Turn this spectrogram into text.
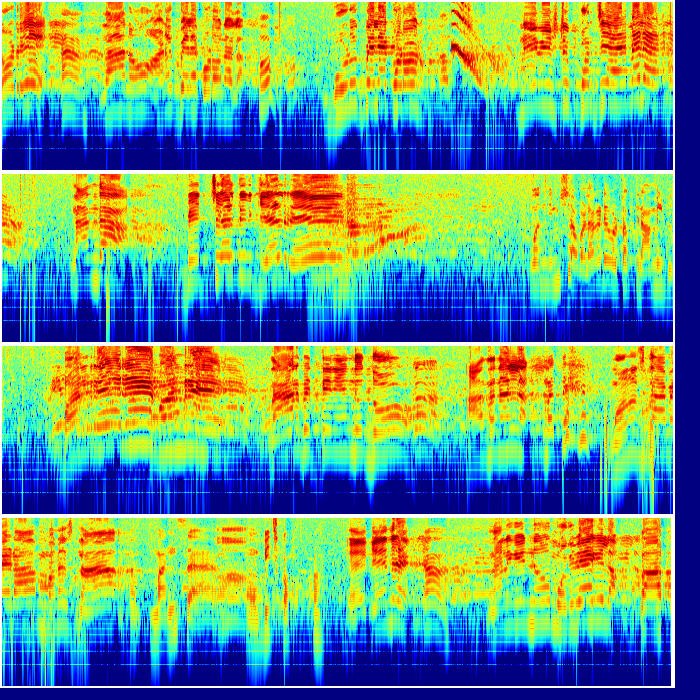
ನೋಡ್ರಿ. ನಾನು ಹಣಕ್ ಬೆಲೆ ಕೊಡೋನಲ್ಲ. ಗುಡಕ್ ಬೆಲೆ ಕೊಡೋನು. ನೀವಿಷ್ಟು ಪರಿಚಯ ಆದ್ಮೇಲೆ ನಂದ ಬಿಚ್ಚ ಹೇಳ್ತೀನಿ ಕೇಳ್ರಿ. ಒಂದ್ ನಿಮಿಷ ಒಳಗಡೆ ಹೊರಟೋಗ್ತೀನಿ ಆಮೇಲೆ ಬಿಚ್ಕೊ ಬನ್ರಿ ರೇ ಬನ್ರಿ ನಾನು ಬಿತ್ತೀನಿ ಎಂದದ್ದು ಅದನ್ನೆಲ್ಲ. ಮತ್ತೆ? ಮನಸ್ನ ಮೇಡಮ್ ಮನಸ್ನ? ಮನ್ಸ ಬಿಚ್ಕೋ. ಏಕೆಂದ್ರೆ ನನಗಿನ್ನು ಮದುವೆ ಆಗಿಲ್ಲ. ಪಾಪ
